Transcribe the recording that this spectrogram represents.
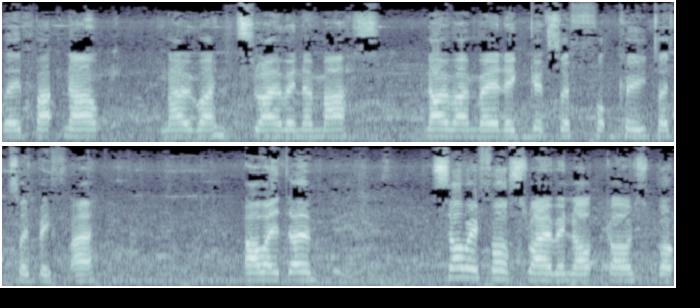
We're back now. No one's wearing a mask. No one really gives a fuck either, to be fair. I would, um, sorry for swearing out, guys, but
